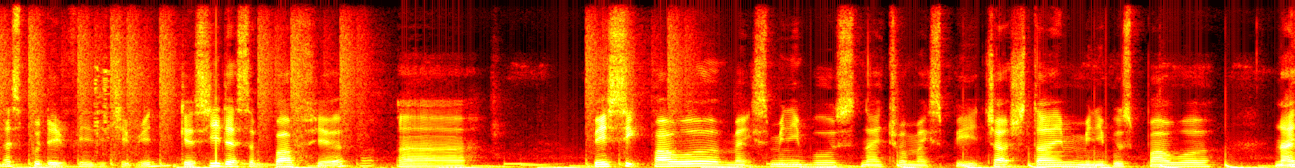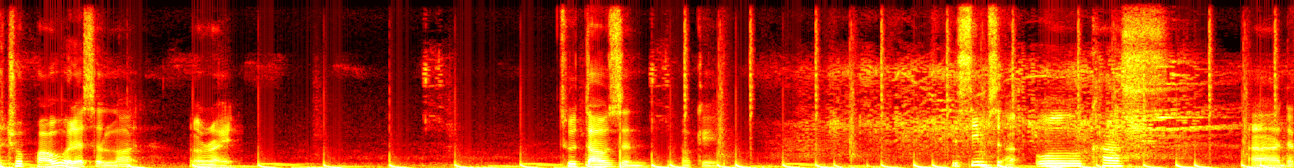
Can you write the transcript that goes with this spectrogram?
let's put the infinity chip in. You can see there's a buff here uh, basic power max mini boost nitro max speed charge time mini boost power. Nitro power that's a lot. Alright 2000 okay. It seems uh, all cars uh, the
